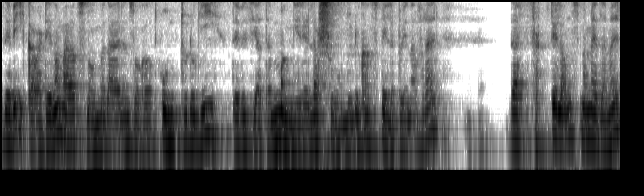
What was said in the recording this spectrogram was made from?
Det vi ikke har vært innom, er at SNOMED er en såkalt ontologi. Dvs. Si at det er mange relasjoner du kan spille på innafor her. Det er 40 land som er medlemmer.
